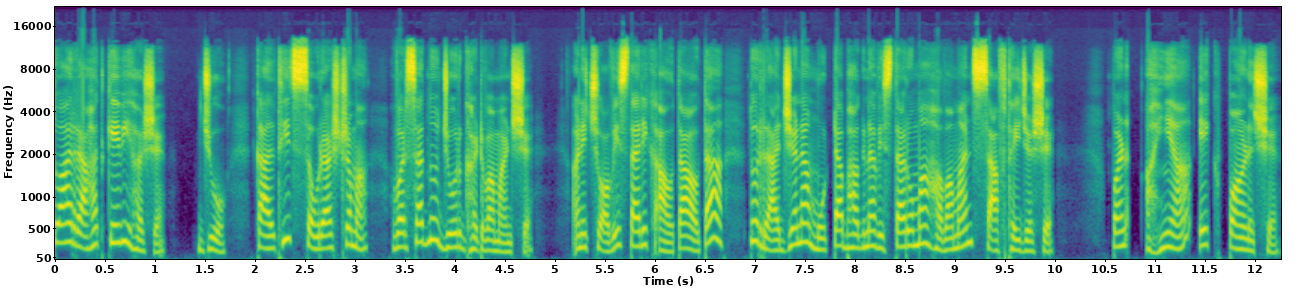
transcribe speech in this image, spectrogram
તો આ રાહત કેવી હશે? જુઓ, કાલથી જ સૌરાષ્ટ્રમાં વરસાદનું જોર ઘટવા માંડશે. અને ચોવીસ તારીખ આવતા આવતા તો રાજ્યના મોટાભાગના વિસ્તારોમાં હવામાન સાફ થઈ જશે. પણ અહીંયા એક પણ છે.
